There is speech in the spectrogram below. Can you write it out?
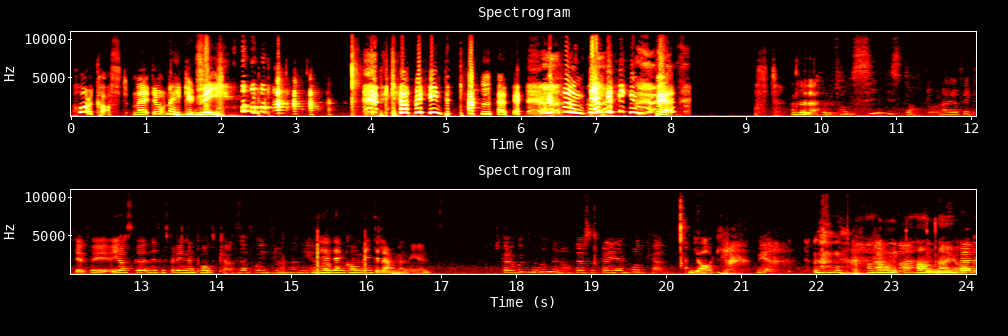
Horcast? Nej, det nej gud nej! det kan vi inte kalla det! Det funkar ju inte! Vänta lite. Har du tagit Sidis dator? Ja, jag fick det för jag ska, vi ska spela in en podcast. Den får inte ramla ner. Nej, den kommer inte ramla ner. Ska du gå ut med hunden då? Jag ska spela in en podcast Jag. med... Hanna. Hanna, ja. När då?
